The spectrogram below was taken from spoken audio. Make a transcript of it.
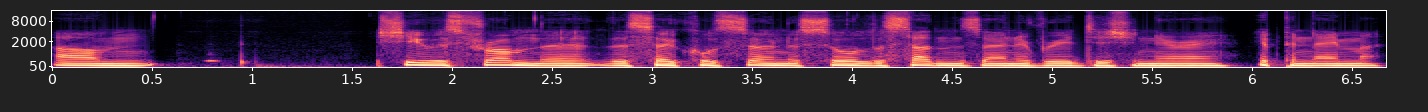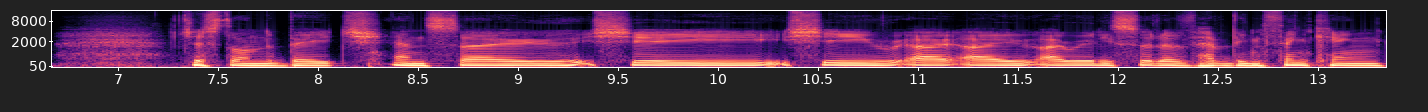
Um, she was from the, the so-called Zona Sul, the southern zone of Rio de Janeiro, Ipanema, just on the beach. And so she, she, I, I, I really sort of have been thinking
